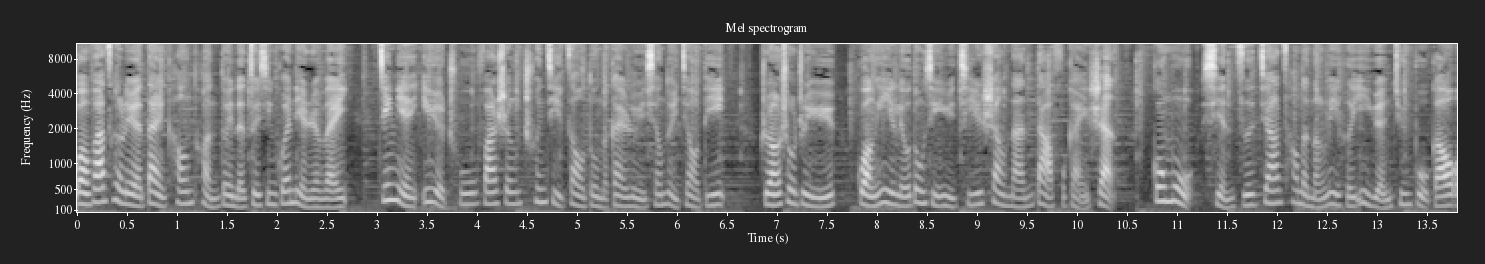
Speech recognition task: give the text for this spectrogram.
广发策略戴康团队的最新观点认为，今年一月初发生春季躁动的概率相对较低，主要受制于广义流动性预期尚难大幅改善，公募险资加仓的能力和意愿均不高，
